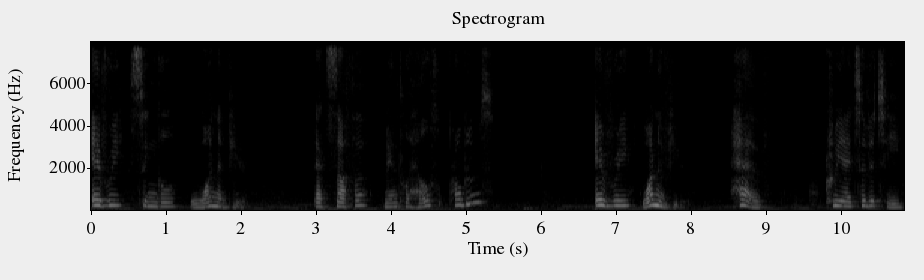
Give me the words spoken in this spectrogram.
every single one of you that suffer mental health problems, every one of you have creativity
